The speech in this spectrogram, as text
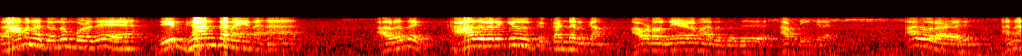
ராமனை சொல்லும் பொழுது தீர்காந்த நயன அவர் வந்து காது வரைக்கும் கண் கண்ணு இருக்கான். அவ்வளவு நீளமா இருந்தது அப்படிங்கிற அது ஒரு அழகு. ஆனா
